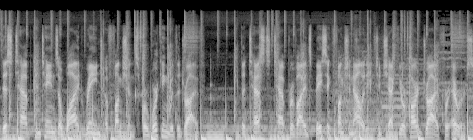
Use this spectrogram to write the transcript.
this tab contains a wide range of functions for working with the drive. The Tests tab provides basic functionality to check your hard drive for errors.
